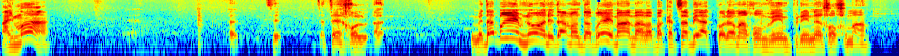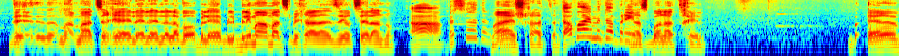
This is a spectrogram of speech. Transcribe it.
על מה? אתה, אתה יכול... אה, מדברים, נו, אני יודע מה מדברים, מה, מה, בקצבייה, כל יום אנחנו מביאים פניני חוכמה. ומה, מה, צריך ל- ל- ל- לבוא בלי, מאמץ בכלל, זה יוצא לנו. אה, בסדר. מה יש לך אתה? דבר מדברים. אז בוא נתחיל. ערב,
